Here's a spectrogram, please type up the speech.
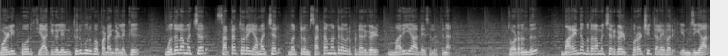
மொழிப்போர் தியாகிகளின் திருவுருவ படங்களுக்கு முதலமைச்சர் சட்டத்துறை அமைச்சர் மற்றும் சட்டமன்ற உறுப்பினர்கள் மரியாதை செலுத்தினர். தொடர்ந்து மறைந்த முதலமைச்சர்கள் புரட்சித் தலைவர் எம்ஜிஆர்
